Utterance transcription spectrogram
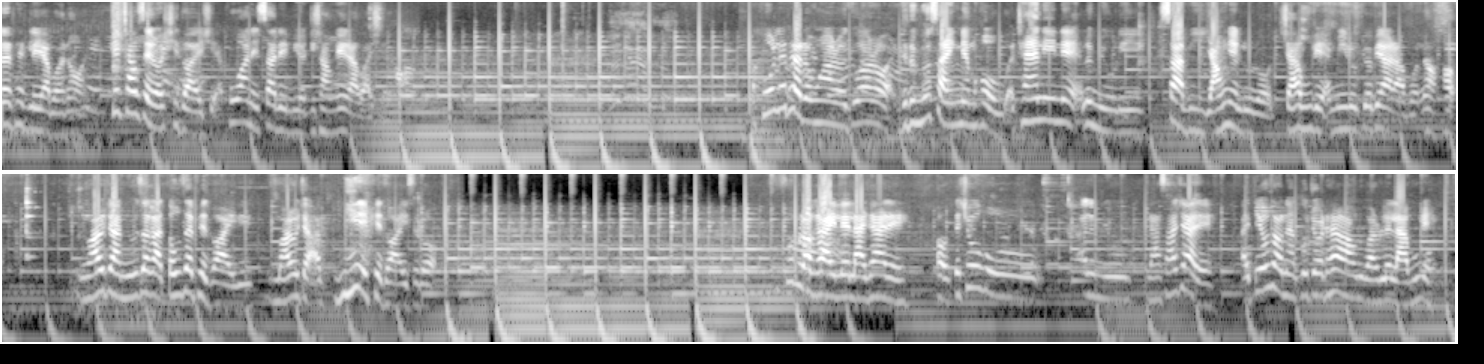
လက်ထက်ကလေးရပါတော့။160တော့ရှိသွားရရှင်။အဖိုးကနေစတင်ပြီးတော့တည်ထောင်ခဲ့တာပါရှင်။ဟုတ်။အဖိုးလက်ထက်တုန်းကတော့သူကတော့ဒီလိုမျိုးဆိုင်နဲ့မဟုတ်ဘူး။အထမ်းလေးနဲ့အဲ့လိုမျိုးလေးစပြီးရောင်းနေလို့တော့ကြားဘူးတဲ့အမေတို့ပြောပြတာပေါ့နော်။ဟုတ်။ညီမတို့ကြမျိုးဆက်က30ဖြစ်သွားပြီလေ။ညီမတို့ကြမီးတွေဖြစ်သွားပြီဆိုတော့ခု blogger ကြီးလည်းလာကြတယ်။ဟုတ်တချို့ဟိုအဲ့လိုမျိုးလာစားကြတယ်။အဲတရုတ်ဆောင်နဲ့ကိုကျော်ထက်အောင်တို့ဘာလို့လဲလာဘူးတယ်။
